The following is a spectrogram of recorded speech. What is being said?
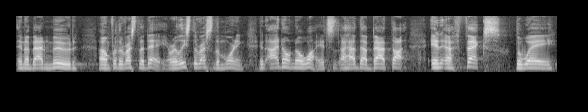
in a bad mood um, for the rest of the day, or at least the rest of the morning, and I don't know why. It's I had that bad thought, and it affects the way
